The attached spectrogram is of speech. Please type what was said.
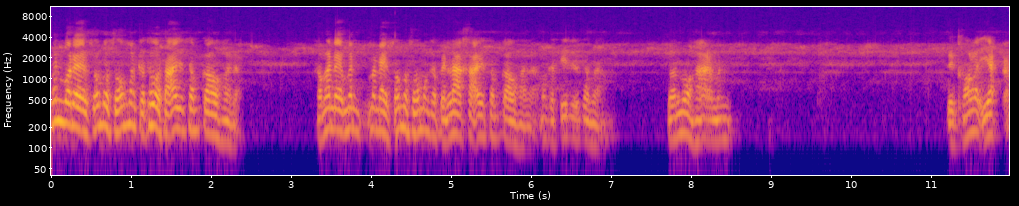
มันบ่ได้สมประสงค์มันกระโทษสายซ้ำเก่าหันอะคำว่าได้มันมันได้สมประสงค์มันก็เป็นราคาซ้ำเก่าหันอะมันก็ติดอยู่ซ้ำนั้นส่วนโมหะมัน เป็นของละเอียดอะ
